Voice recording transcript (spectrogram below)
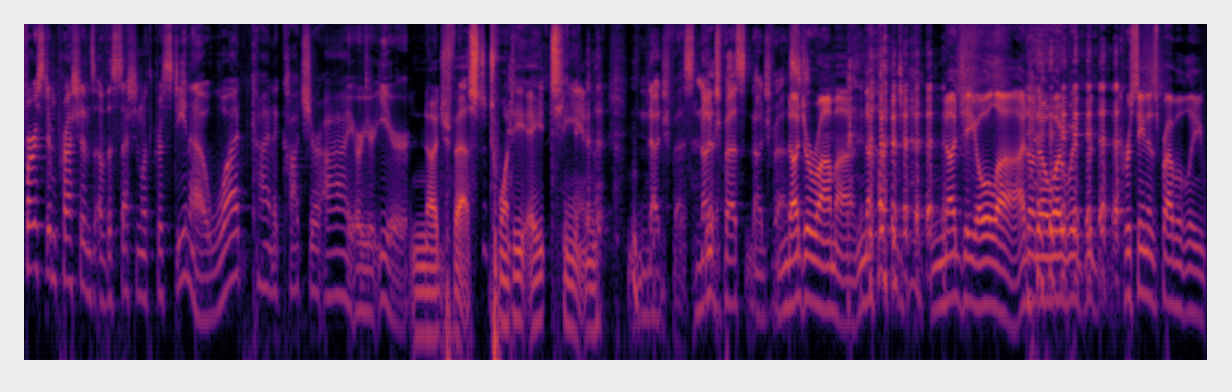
first impressions of the session with Christina. What kind of caught your eye or your ear? Nudge Fest 2018. Nudge Fest, Nudge Fest, Nudge Fest. Nudgerama, nudge, nudgeola. I don't know what. Christina's probably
